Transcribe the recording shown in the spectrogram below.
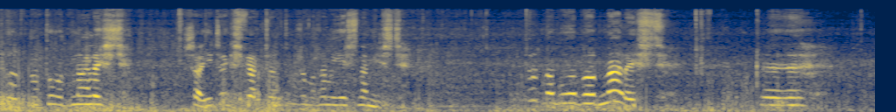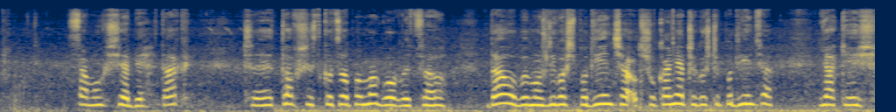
trudno tu odnaleźć szaliczek świadczy o tym, że możemy jeść na mieście. Trudno byłoby odnaleźć e, samą siebie, tak? Czy to wszystko, co pomogłoby, co dałoby możliwość podjęcia, odszukania czegoś, czy podjęcia jakiejś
